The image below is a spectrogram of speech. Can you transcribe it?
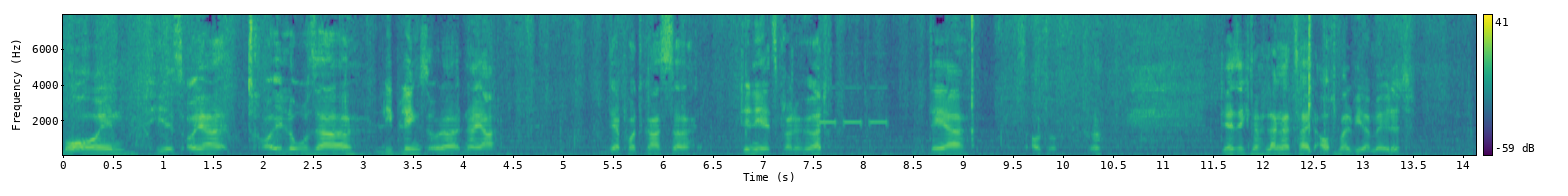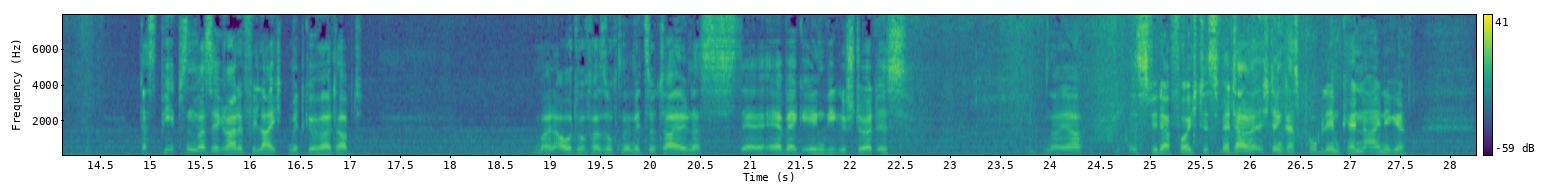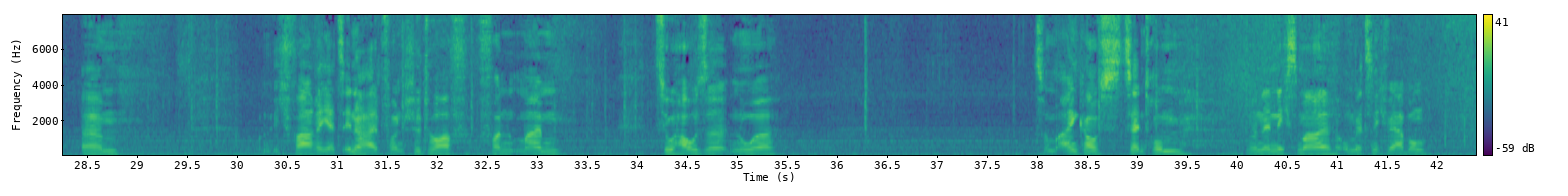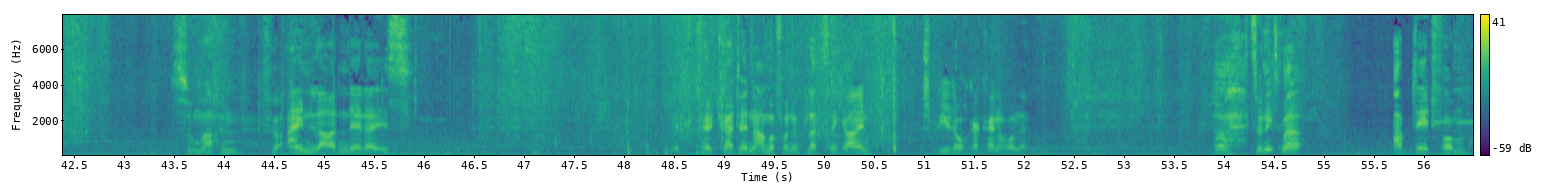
Moin, hier ist euer treuloser Lieblings- oder, naja, der Podcaster, den ihr jetzt gerade hört. Der, das Auto, ne? der sich nach langer Zeit auch mal wieder meldet. Das Piepsen, was ihr gerade vielleicht mitgehört habt, mein Auto versucht mir mitzuteilen, dass der Airbag irgendwie gestört ist. Naja, ist wieder feuchtes Wetter. Ich denke, das Problem kennen einige. Ähm, ich fahre jetzt innerhalb von Schüttorf von meinem Zuhause nur zum Einkaufszentrum, so nenne ich es mal, um jetzt nicht Werbung zu machen für einen Laden, der da ist. Mir fällt gerade der Name von dem Platz nicht ein. Spielt auch gar keine Rolle. Ah, Zunächst mal Update vom.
